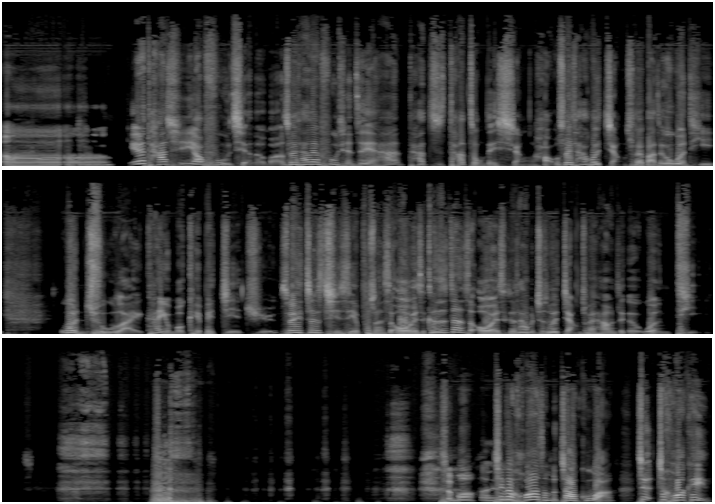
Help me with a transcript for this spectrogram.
嗯嗯嗯，因为他其实要付钱了嘛，所以他在付钱之前，他他他总得想好，所以他会讲出来，把这个问题问出来，看有没有可以被解决。所以这其实也不算是 O S，可是真的是 O S，可是他们就是会讲出来他们这个问题。什么？这个花怎么照顾啊？这这花可以。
